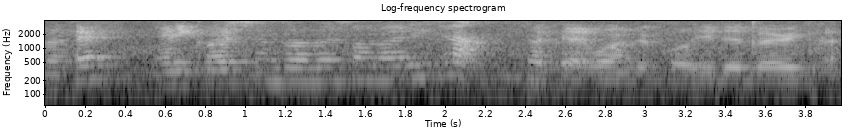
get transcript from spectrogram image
Okay? Okay, any questions on this one, ladies? No. Okay, wonderful. You did very good.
